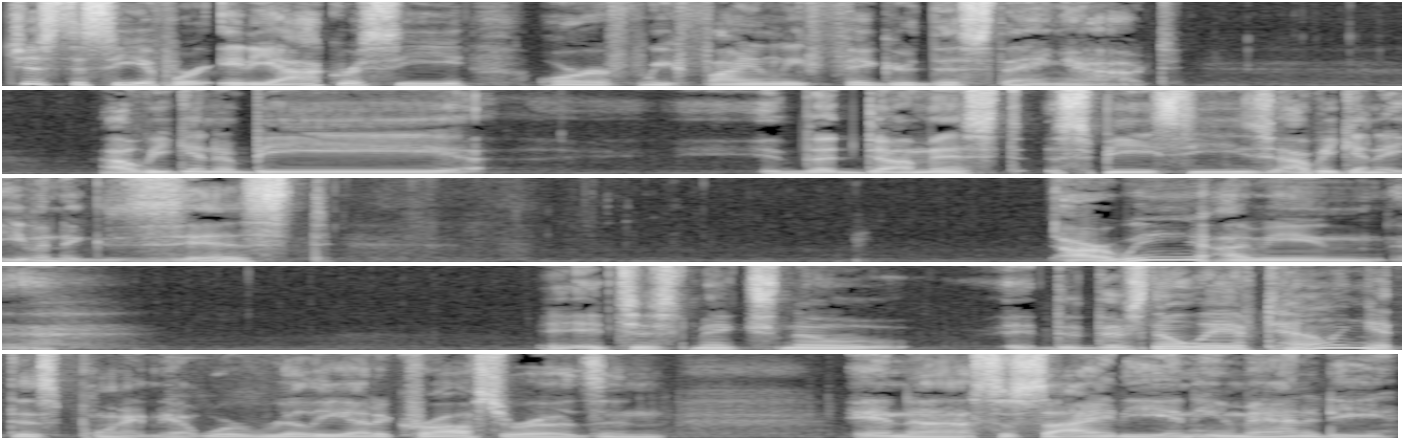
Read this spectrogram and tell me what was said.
just to see if we're idiocracy or if we finally figured this thing out. Are we going to be the dumbest species? Are we going to even exist? Are we? I mean, it just makes no. It, there's no way of telling at this point. Yeah, we're really at a crossroads in in uh, society and humanity.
